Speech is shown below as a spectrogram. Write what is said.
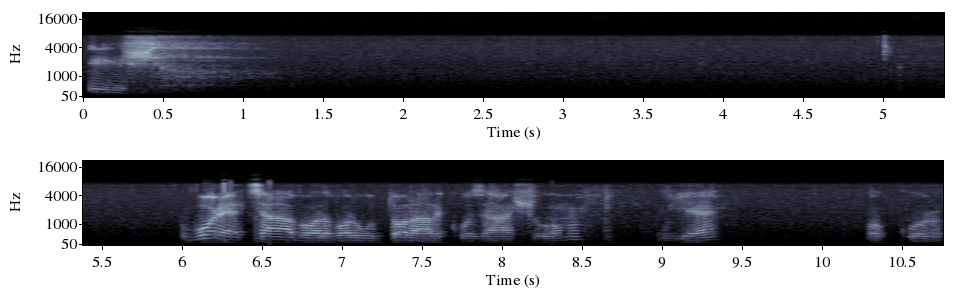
És Varecával való találkozásom, ugye, akkor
